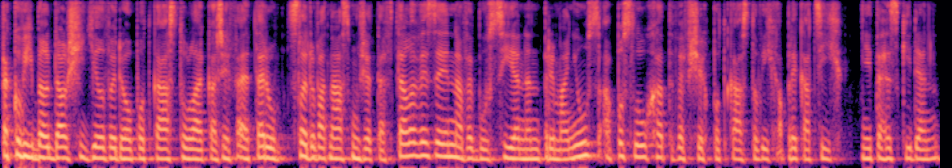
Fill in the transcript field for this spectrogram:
Takový byl další díl video podcastu Lékaři v éteru. Sledovat nás můžete v televizi, na webu CNN Prima News a poslouchat ve všech podcastových aplikacích. Mějte hezký den.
